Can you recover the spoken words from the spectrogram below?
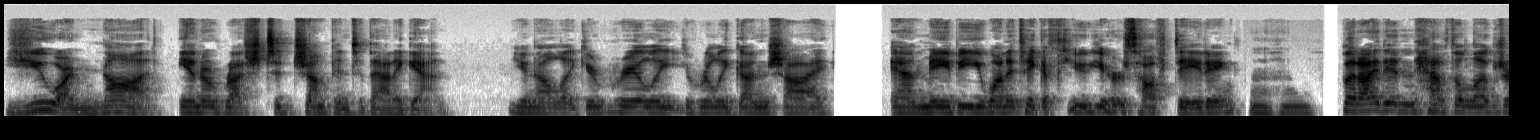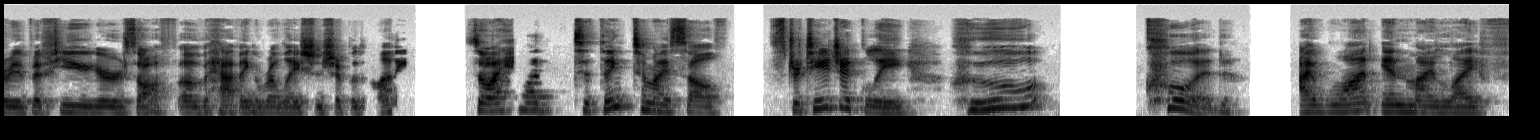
You are not in a rush to jump into that again. You know, like you're really, you're really gun shy and maybe you want to take a few years off dating. Mm-hmm. But I didn't have the luxury of a few years off of having a relationship with money. So I had to think to myself strategically who could I want in my life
